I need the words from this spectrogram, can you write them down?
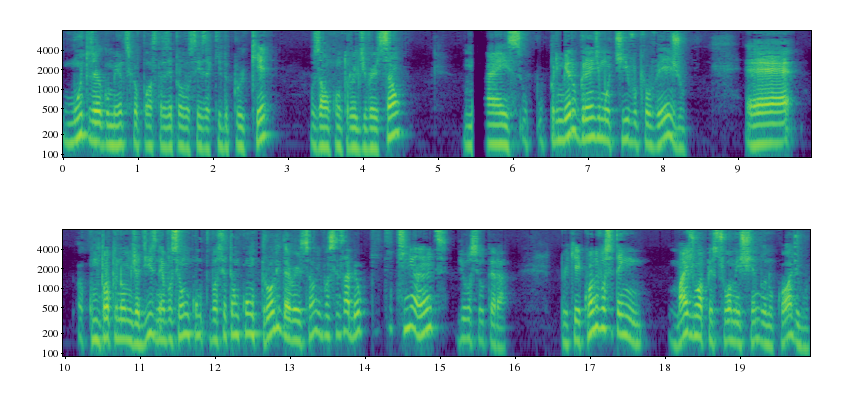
muitos argumentos que eu posso trazer para vocês aqui do porquê usar um controle de versão, mas o, o primeiro grande motivo que eu vejo é, como o próprio nome já diz, né, você, é um, você tem um controle da versão e você saber o que tinha antes de você alterar. Porque quando você tem mais de uma pessoa mexendo no código,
